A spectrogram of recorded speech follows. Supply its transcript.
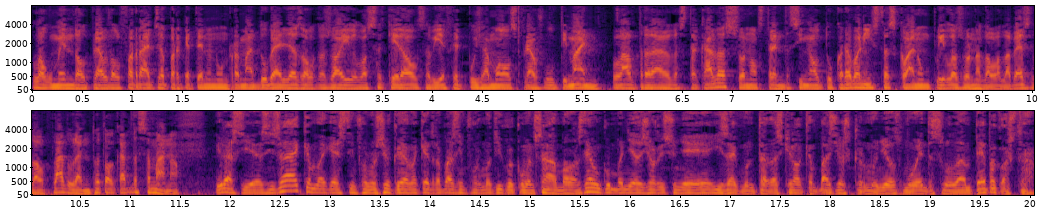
L'augment del preu del ferratge perquè tenen un ramat d'ovelles, el gasoil i la sequera els havia fet pujar molt els preus l'últim any. L'altra dada destacada són els 35 autocaravanistes que van omplir la zona de la Devesa del Pla durant tot el cap de setmana. Gràcies, Isaac. Amb aquesta informació que aquest repàs informatiu que començàvem a les 10 en companyia de Jordi Sunyer, Isaac Muntades, que era el campàs i Òscar Muñoz, moment de saludar en Pep Acosta.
